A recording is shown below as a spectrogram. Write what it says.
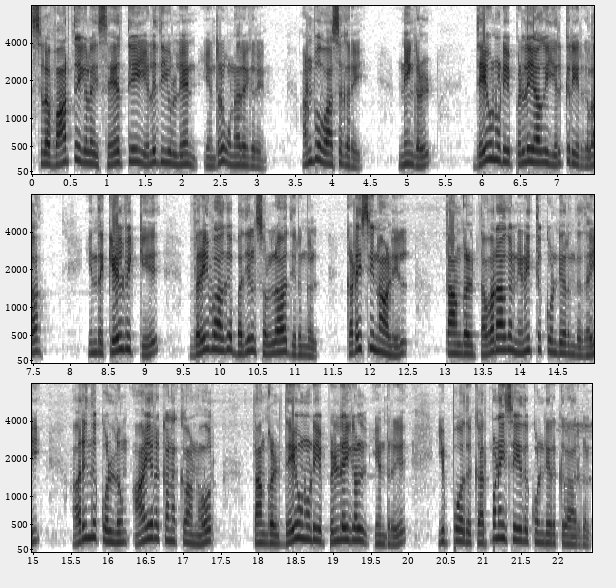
சில வார்த்தைகளை சேர்த்தே எழுதியுள்ளேன் என்று உணர்கிறேன். அன்பு வாசகரே நீங்கள் தேவனுடைய பிள்ளையாக இருக்கிறீர்களா? இந்த கேள்விக்கு விரைவாக பதில் சொல்லாதிருங்கள். கடைசி நாளில் தாங்கள் தவறாக நினைத்து கொண்டிருந்ததை அறிந்து கொள்ளும் ஆயிரக்கணக்கானோர் தாங்கள் தேவனுடைய பிள்ளைகள் என்று இப்போது கற்பனை செய்து கொண்டிருக்கிறார்கள்.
